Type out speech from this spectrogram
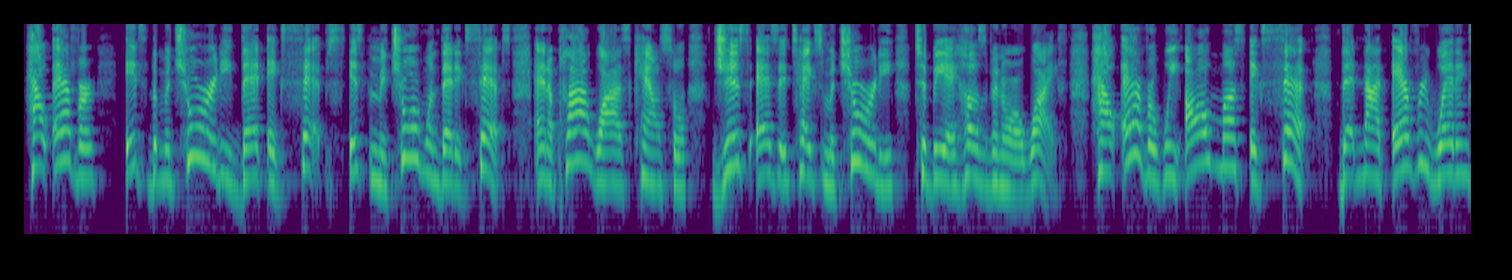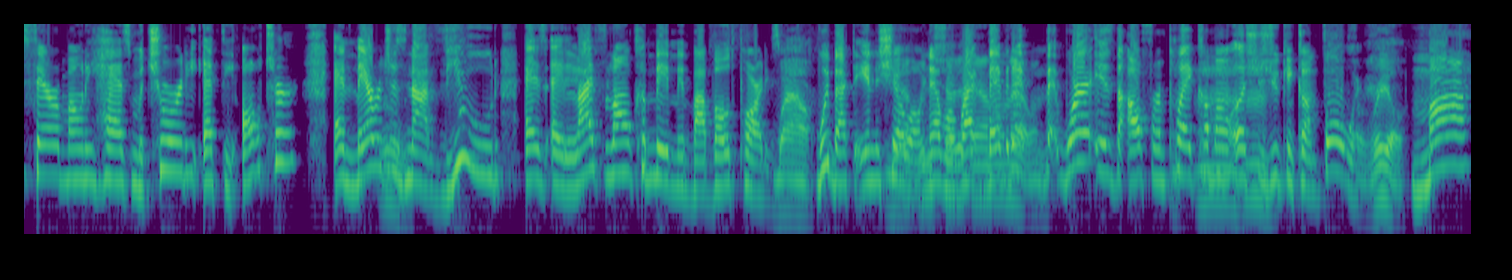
However, it's the maturity that accepts, it's the mature one that accepts and apply wise counsel just as it takes maturity to be a husband or a wife. However, we all must accept that not every wedding ceremony has maturity at the altar and marriage is not viewed as a lifelong commitment by both parties. Wow. We about to end the show Yeah, on that one, right, baby? on that That- where is the offering plate? Come on, mm-hmm. ushers, you can come forward. For real. My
